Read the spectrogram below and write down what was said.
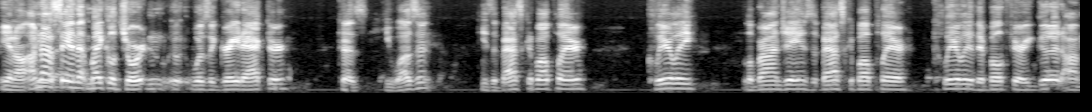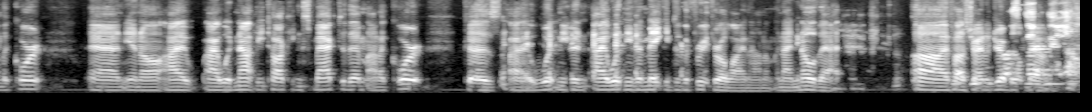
you know, I'm not saying that Michael Jordan was a great actor because he wasn't. He's a basketball player. Clearly, LeBron James, a basketball player. Clearly, they're both very good on the court. And you know, I I would not be talking smack to them on a court because I wouldn't even I wouldn't even make it to the free throw line on them, and I know that. Uh, if I was trying to dribble them down.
